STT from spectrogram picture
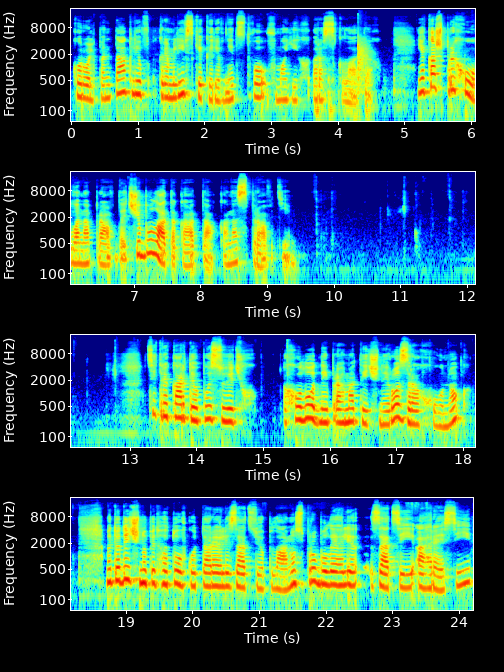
король пентаклів, кремлівське керівництво в моїх розкладах. Яка ж прихована правда? Чи була така атака насправді? Ці три карти описують холодний прагматичний розрахунок, методичну підготовку та реалізацію плану, спробу легалізації агресії,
